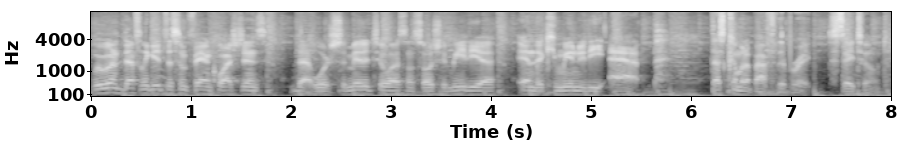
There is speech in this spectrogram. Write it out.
We're going to definitely get to some fan questions that were submitted to us on social media and the community app. That's coming up after the break. Stay tuned.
